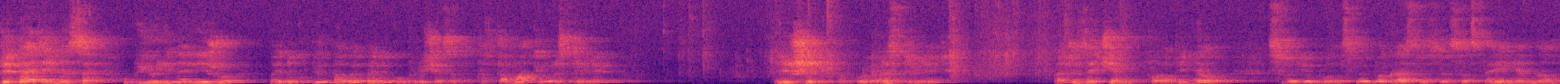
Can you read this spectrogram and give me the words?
Предательница, убью, ненавижу, пойду, куплю, пойду куплю сейчас этот автомат и его расстреляю. Решение какое? Расстрелять. А ты зачем обменял свое, свое богатство, свое состояние на,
